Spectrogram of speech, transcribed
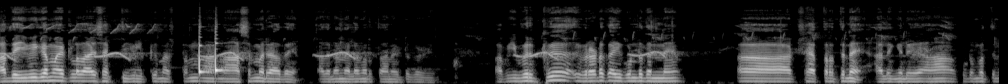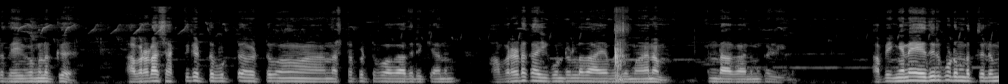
ആ ദൈവികമായിട്ടുള്ളതായ ശക്തികൾക്ക് നഷ്ടം നാശം വരാതെ അതിനെ നിലനിർത്താനായിട്ട് കഴിയും. അപ്പോൾ ഇവർക്ക് ഇവരുടെ കൈകൊണ്ട് തന്നെ ക്ഷേത്രത്തിനെ അല്ലെങ്കിൽ ആ കുടുംബത്തിലെ ദൈവങ്ങൾക്ക് അവരുടെ ശക്തി കെട്ടുപുട്ട് വിട്ട് നഷ്ടപ്പെട്ടു പോകാതിരിക്കാനും അവരുടെ കൈകൊണ്ടുള്ളതായ വരുമാനം ഉണ്ടാകാനും കഴിയും. അപ്പോൾ ഇങ്ങനെ ഏതൊരു കുടുംബത്തിലും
